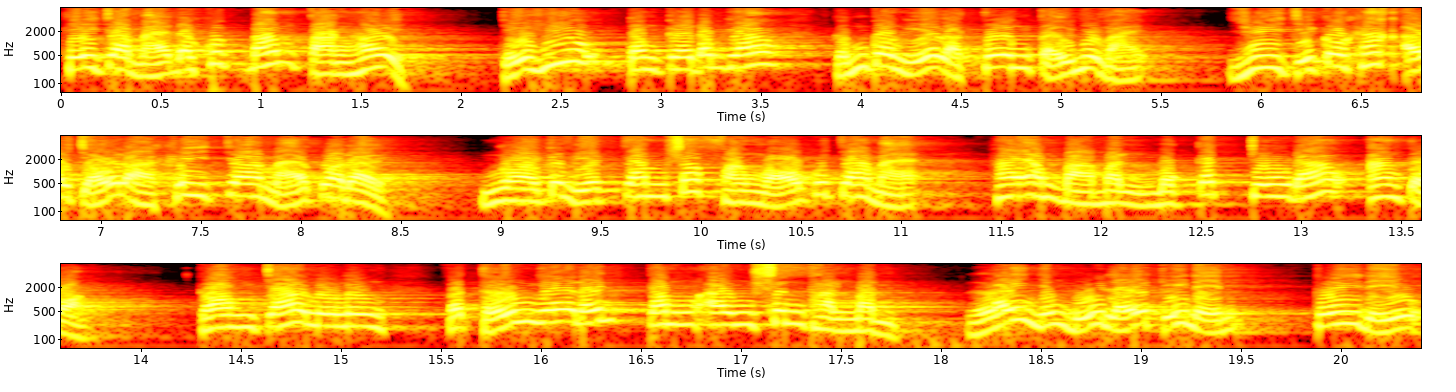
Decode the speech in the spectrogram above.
Khi cha mẹ đã khuất bám tàn hơi, chữ hiếu trong cơ đốc giáo cũng có nghĩa là tương tự như vậy duy chỉ có khác ở chỗ là khi cha mẹ qua đời, ngoài cái việc chăm sóc phần mộ của cha mẹ, hai ông bà mình một cách chu đáo, an toàn. Con cháu luôn luôn phải tưởng nhớ đến công ơn sinh thành mình, lấy những buổi lễ kỷ niệm tuy điệu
